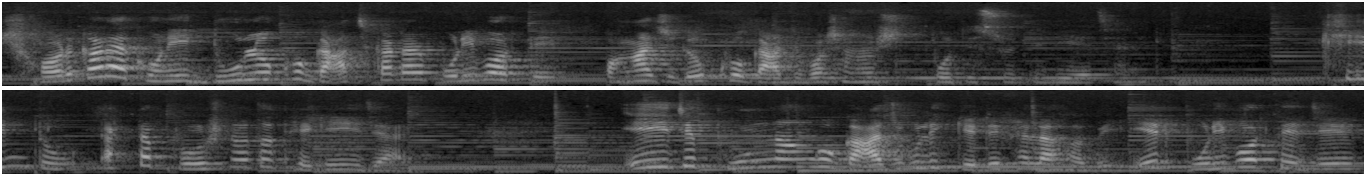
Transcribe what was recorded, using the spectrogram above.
সরকার এখন এই দু লক্ষ গাছ কাটার পরিবর্তে পাঁচ লক্ষ গাছ বসানোর প্রতিশ্রুতি দিয়েছেন। কিন্তু একটা প্রশ্ন তো থেকেই যায় এই যে পূর্ণাঙ্গ গাছগুলি কেটে ফেলা হবে, এর পরিবর্তে যে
